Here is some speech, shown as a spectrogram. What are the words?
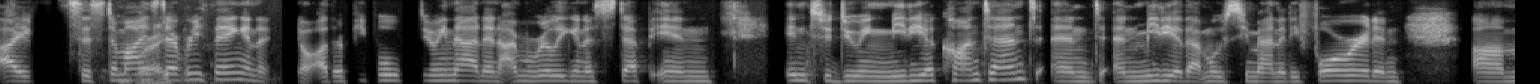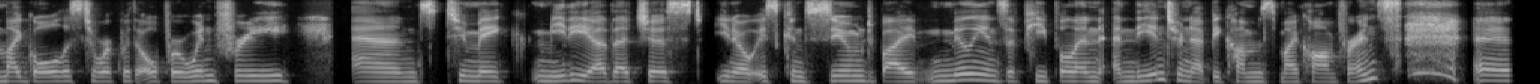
I systemized right. everything and you know other people doing that and i'm really going to step in into doing media content and and media that moves humanity forward and um, my goal is to work with oprah winfrey and to make media that just you know is consumed by millions of people and and the internet becomes my conference and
